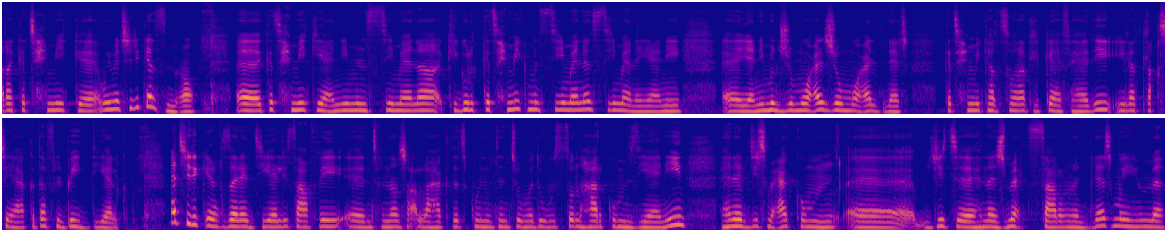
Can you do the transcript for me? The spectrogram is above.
راه كتحميك المهم هادشي اللي كنسمعوا آه كتحميك يعني من السيمانة. كيقول لك كتحميك من السيمانة للسيمانة يعني آه يعني من الجمعة للجمعة البنات. كتحميك هاد صورة الكهف هادي إلا طلقتيها هكذا في البيت ديالك. هادشي اللي كاين غزالات ديالي صافي آه نتمنى إن شاء الله هكذا تكونوا نتوما دوزتوا نهاركم مزيانين. هنا بديت معكم آه بديت هنا جمعت الصالون البنات. المهم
